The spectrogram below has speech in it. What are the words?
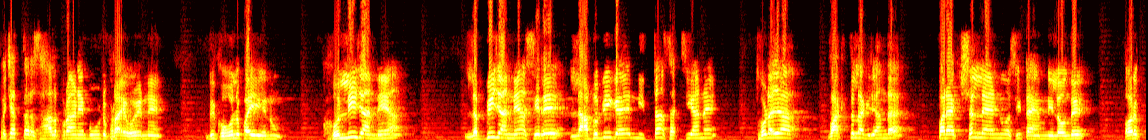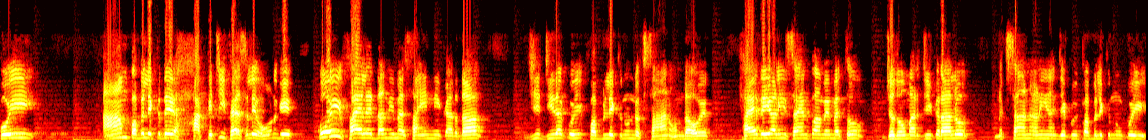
75 ਸਾਲ ਪੁਰਾਣੇ ਬੂਟ ਫੜਾਏ ਹੋਏ ਨੇ ਵੀ ਖੋਲ ਪਾਈ ਇਹਨੂੰ। ਖੋਲੀ ਜਾਂਦੇ ਆ ਲੱਭੀ ਜਾਂਦੇ ਆ ਸਿਰੇ ਲੱਭ ਵੀ ਗਏ, ਨੀਤਾਂ ਸੱਚੀਆਂ ਨੇ। ਥੋੜਾ ਜਿਹਾ ਵਕਤ ਲੱਗ ਜਾਂਦਾ ਪਰ ਐਕਸ਼ਨ ਲੈਣ ਨੂੰ ਅਸੀਂ ਟਾਈਮ ਨਹੀਂ ਲਾਉਂਦੇ। ਔਰ ਕੋਈ ਆਮ ਪਬਲਿਕ ਦੇ ਹੱਕ 'ਚ ਹੀ ਫੈਸਲੇ ਹੋਣਗੇ। ਕੋਈ ਫਾਈਲ ਇਦਾਂ ਦੀ ਮੈਂ ਸਾਈਨ ਨਹੀਂ ਕਰਦਾ, ਜਿ- ਜਿਹਦਾ ਕੋਈ ਪਬਲਿਕ ਨੂੰ ਨੁਕਸਾਨ ਹੁੰਦਾ ਹੋਵੇ। ਫਾਇਦੇ ਵਾਲੀ ਸਾਈਨ ਭਾਵੇਂ ਮੈਥੋਂ ਜਦੋਂ ਮਰਜ਼ੀ ਕਰਾ ਲਓ। ਨੁਕਸਾਨ ਵਾਲੀਆਂ ਜੇ ਕੋਈ ਪਬਲਿਕ ਨੂੰ ਕੋਈ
